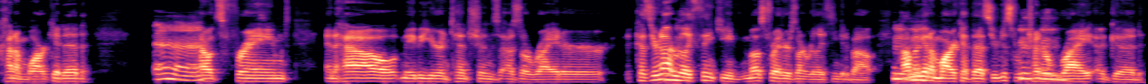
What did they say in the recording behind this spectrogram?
kind of marketed, Uh-huh. how it's framed, and how maybe your intentions as a writer. Because you're not Mhm. really thinking. Most writers aren't really thinking about how am I Mhm. going to market this. You're just trying to Mhm. write a good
